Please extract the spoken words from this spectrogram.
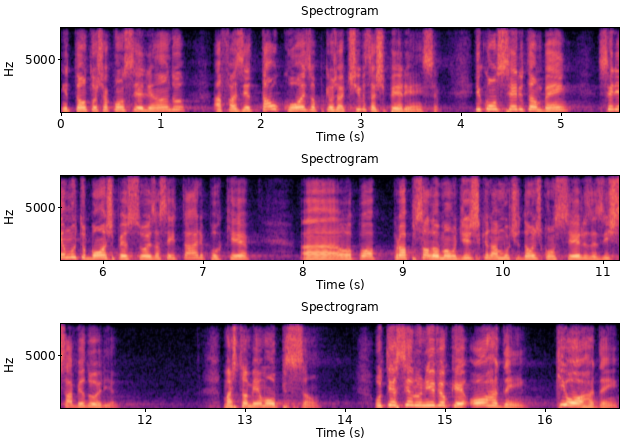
Então estou te aconselhando a fazer tal coisa porque eu já tive essa experiência. E conselho também seria muito bom as pessoas aceitarem, porque ah, o próprio Salomão diz que na multidão de conselhos existe sabedoria. Mas também é uma opção. O terceiro nível é o quê? Ordem. Que ordem?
